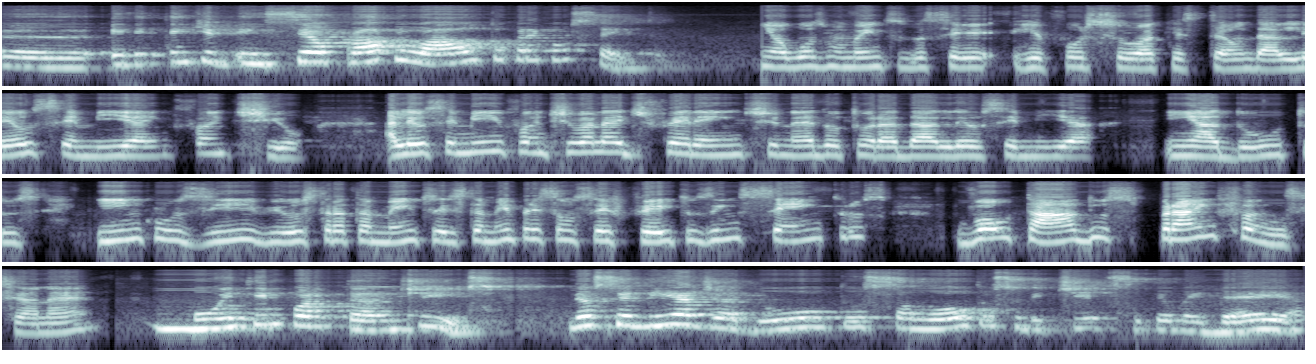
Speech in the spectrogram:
uh, ele tem que vencer o próprio auto-preconceito. Em alguns momentos você reforçou a questão da leucemia infantil. A leucemia infantil ela é diferente, né, doutora, da leucemia em adultos e inclusive os tratamentos eles também precisam ser feitos em centros voltados para a infância, né? Muito importante isso. Leucemia de adultos são outros subtipos, se tem uma ideia,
